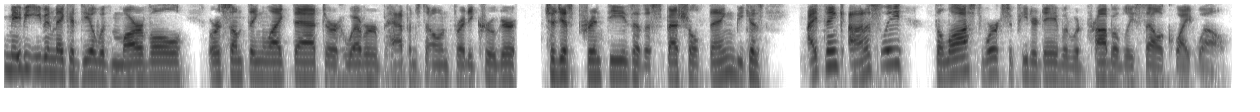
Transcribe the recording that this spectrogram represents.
maybe even make a deal with Marvel or something like that or whoever happens to own Freddy Krueger to just print these as a special thing because I think honestly the lost works of Peter David would probably sell quite well.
